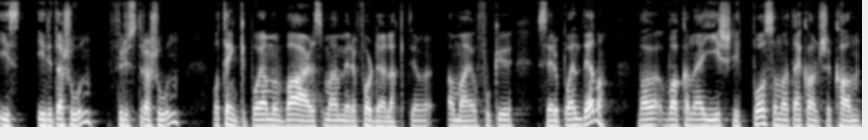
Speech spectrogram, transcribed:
irritasjonen, frustrasjonen, og tenke på ja, men hva er det som er mer fordelaktig av meg å fokusere på enn det, da? Hva, hva kan jeg gi slipp på, sånn at jeg kanskje kan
